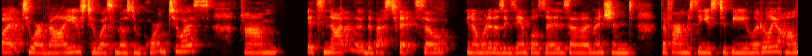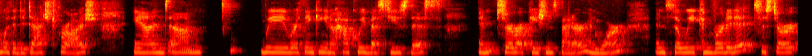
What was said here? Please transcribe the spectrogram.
but to our values, to what's most important to us, um, it's not the best fit. So you know, one of those examples is, as I mentioned, the pharmacy used to be literally a home with a detached garage. And um, we were thinking, you know, how can we best use this and serve our patients better and more? And so we converted it to start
